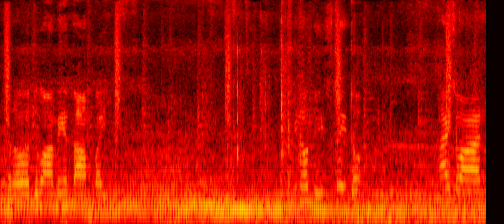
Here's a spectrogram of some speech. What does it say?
Pero dumami yung tambay. You know, this side oh. Nice one.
